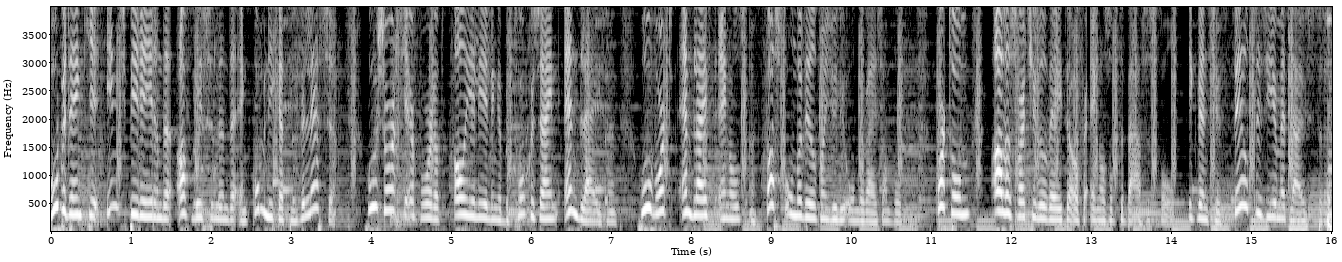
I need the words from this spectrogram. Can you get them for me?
Hoe bedenk je inspirerende, afwisselende en communicatieve lessen? Hoe zorg je ervoor dat al je leerlingen betrokken zijn en blijven? Hoe wordt en blijft Engels een vast onderdeel van jullie onderwijsaanbod? Kortom, alles wat je wil weten over Engels op de basisschool. Ik wens je veel plezier met luisteren.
